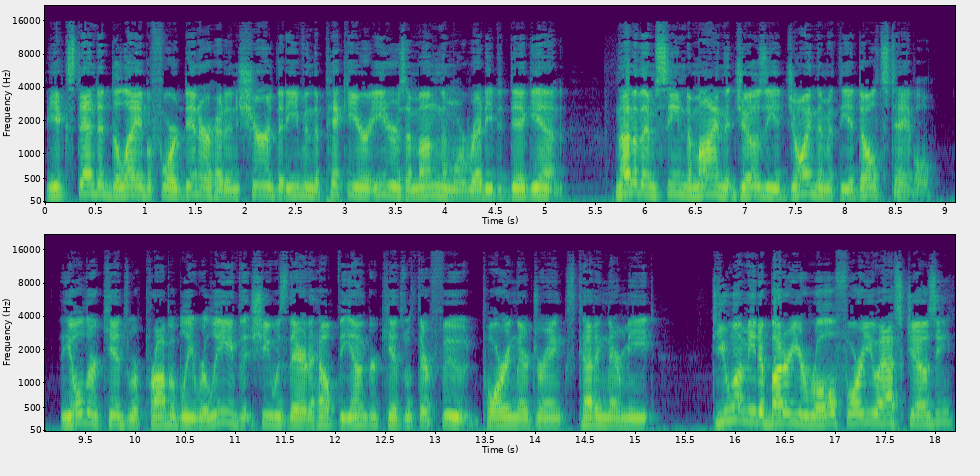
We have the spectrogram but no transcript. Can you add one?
The extended delay before dinner had ensured that even the pickier eaters among them were ready to dig in. None of them seemed to mind that Josie had joined them at the adults' table. The older kids were probably relieved that she was there to help the younger kids with their food, pouring their drinks, cutting their meat. Do you want me to butter your roll for you? asked Josie.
